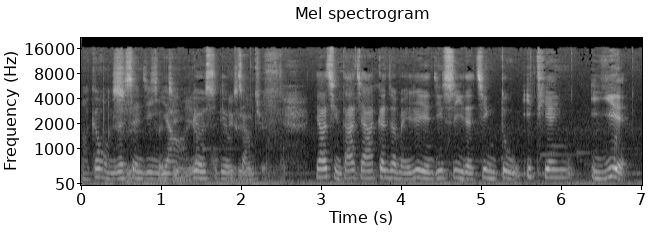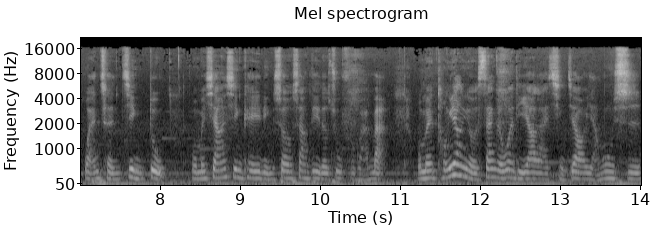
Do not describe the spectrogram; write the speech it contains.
啊，跟我们的圣经一样，六十六章。邀请大家跟着每日研经释义的进度，一天一夜完成进度。我们相信可以领受上帝的祝福满满。我们同样有三个问题要来请教杨牧师。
